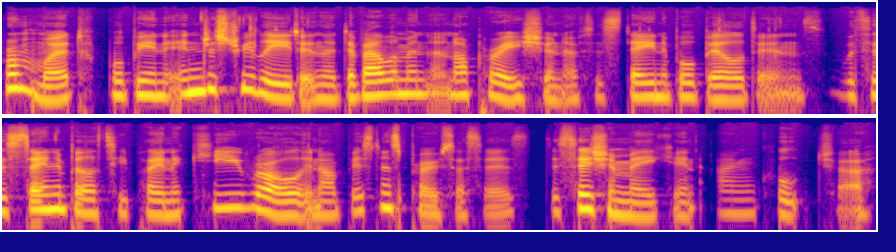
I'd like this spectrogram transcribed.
Bruntwood will be an industry leader in the development and operation of sustainable buildings, with sustainability playing a key role in our business processes, decision making, and culture.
